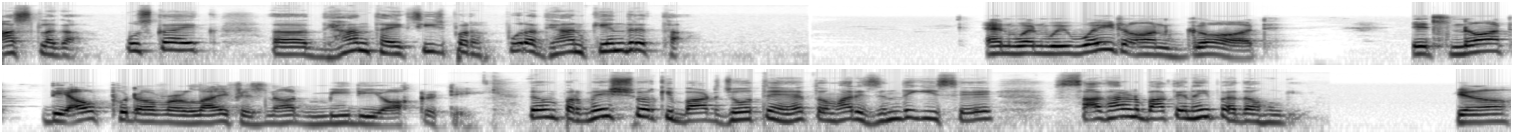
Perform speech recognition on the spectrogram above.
आस लगा उसका एक अ, ध्यान था एक चीज पर पूरा ध्यान केंद्रित था And when we wait on God, it's not the output of our life is not mediocrity. जब हम परमेश्वर की बाट जोते हैं तो हमारी ज़िंदगी से साधारण बातें नहीं पैदा होंगी You know,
